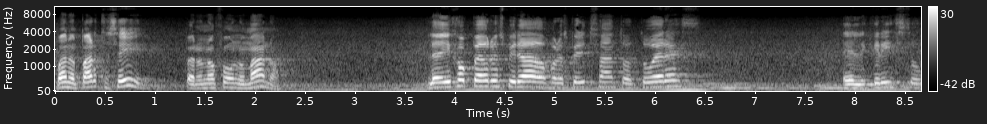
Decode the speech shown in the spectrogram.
bueno, en parte sí, pero no fue un humano. Le dijo Pedro inspirado por el Espíritu Santo, tú eres el Cristo,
